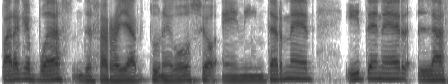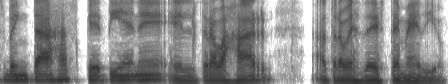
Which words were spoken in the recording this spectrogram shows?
para que puedas desarrollar tu negocio en Internet y tener las ventajas que tiene el trabajar a través de este medio.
